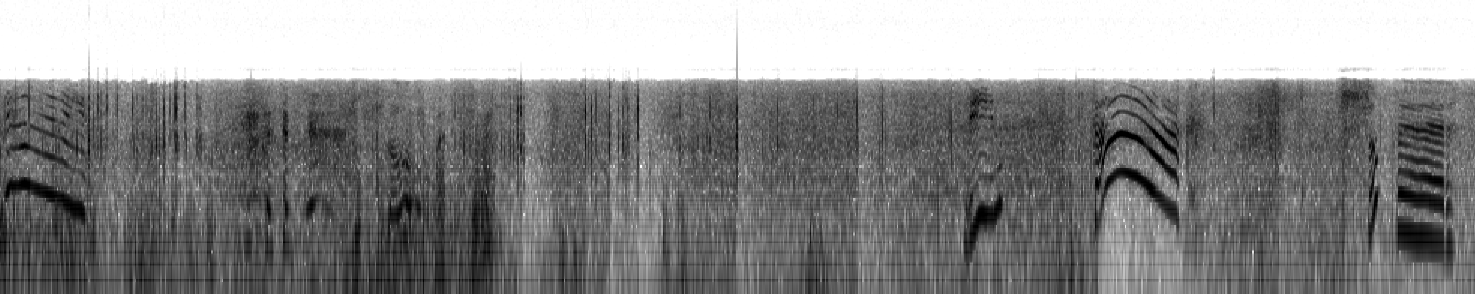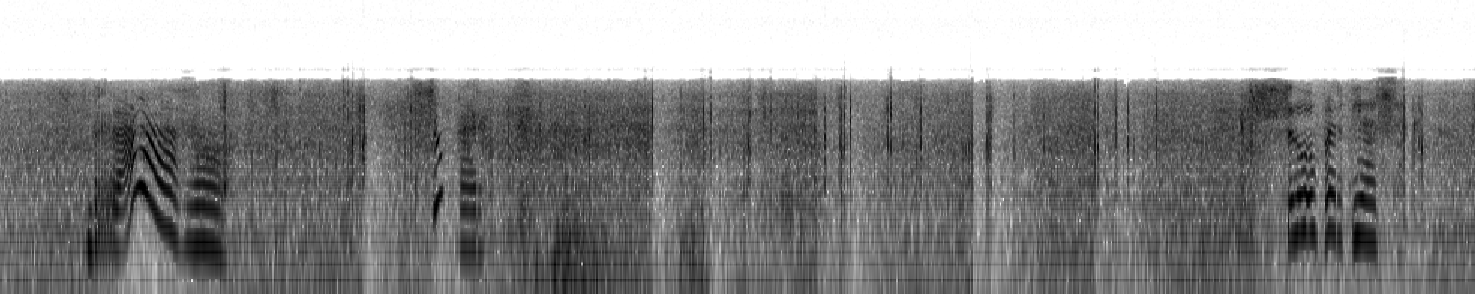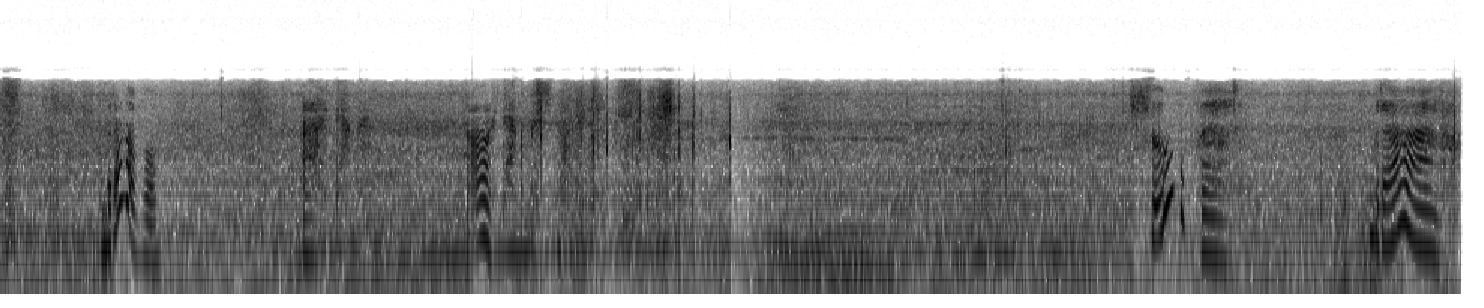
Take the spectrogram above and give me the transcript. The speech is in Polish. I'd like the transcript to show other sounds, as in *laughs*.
Jej! *laughs* super. Lin? Tak! Super! Brawo! Super! Super piesek! Brawo! Ach tak. Ach tak myślałam. Super! Brawo!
